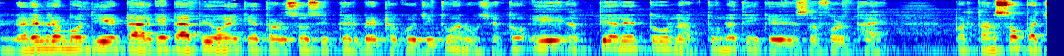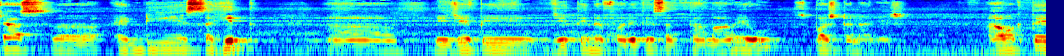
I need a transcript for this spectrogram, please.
નરેન્દ્ર મોદીએ ટાર્ગેટ આપ્યું હોય કે ત્રણસો સિત્તેર બેઠકો જીતવાનું છે, તો એ અત્યારે તો લાગતું નથી કે સફળ થાય. પણ ત્રણસો પચાસ એનડીએ સહિત બીજેપી જીતીને ફરીથી સત્તામાં આવે એવું સ્પષ્ટ લાગે છે. આ વખતે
